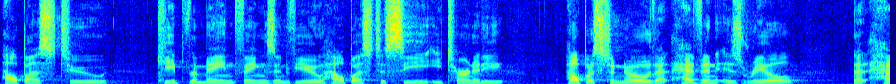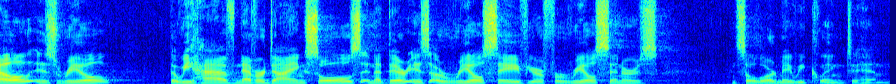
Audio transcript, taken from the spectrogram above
Help us to keep the main things in view. Help us to see eternity. Help us to know that heaven is real, that hell is real, that we have never dying souls, and that there is a real Savior for real sinners and so, Lord, may we cling to him,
